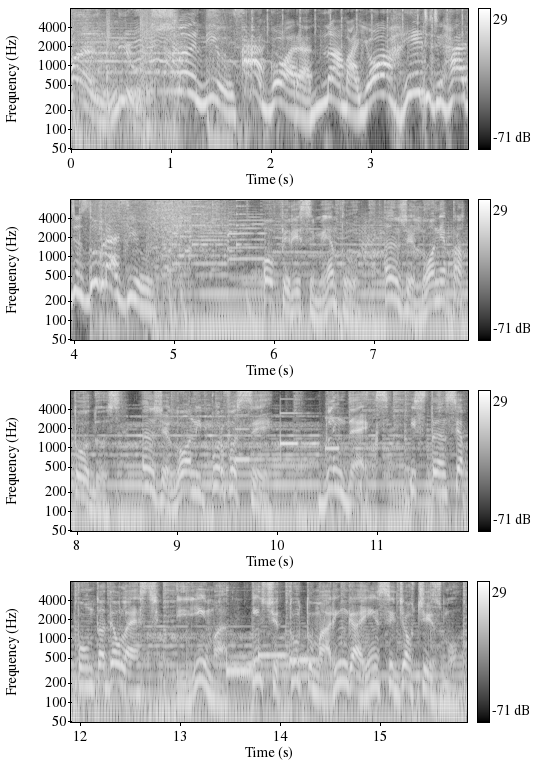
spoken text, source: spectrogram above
Pan News. Pan News, agora na maior rede de rádios do Brasil. Oferecimento Angelônia para todos. Angelone por você. Blindex, Estância Ponta del Leste e IMA, Instituto Maringaense de Autismo.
